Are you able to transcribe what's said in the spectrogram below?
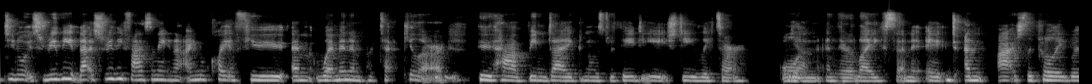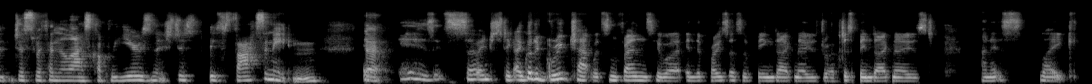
do you know it's really that's really fascinating i know quite a few um, women in particular mm-hmm. who have been diagnosed with adhd later on yeah. in their lives and it, it, and actually probably with, just within the last couple of years and it's just it's fascinating that it is it's so interesting i've got a group chat with some friends who are in the process of being diagnosed or have just been diagnosed and it's like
